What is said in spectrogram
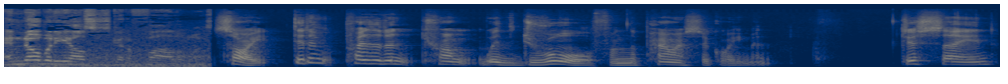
and nobody else is going to follow us. Sorry, didn't President Trump withdraw from the Paris Agreement? Just saying.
